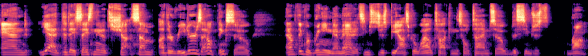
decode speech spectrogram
and yeah, did they say something that shot some other readers? I don't think so. I don't think we're bringing them in. It seems to just be Oscar Wilde talking this whole time. So this seems just wrong.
